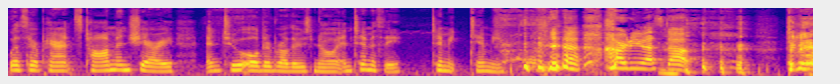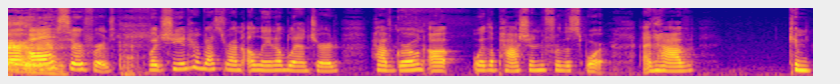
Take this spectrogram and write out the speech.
with her parents Tom and Cheri and two older brothers Noah and Timothy. Timmy. Timmy. Already messed up. Who are all surfers, but she and her best friend Elena Blanchard have grown up with a passion for the sport and have com-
